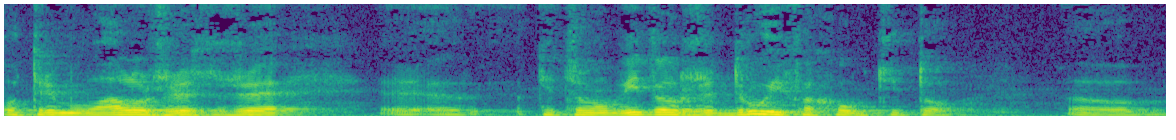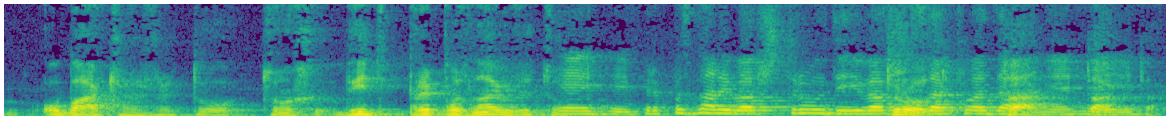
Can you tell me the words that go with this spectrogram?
otrimovalo, že, že e, keď som videl, že druhí fachovci to uh, obáča, že to, to vid, prepoznajú, že to... Hej, hej, prepoznali váš trud i vaše trud, zakladanie. Tak, hej. tak, tak.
